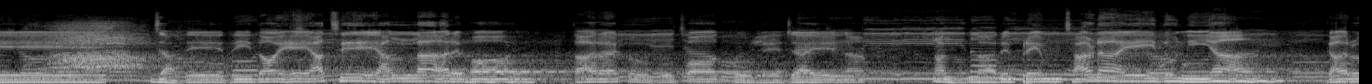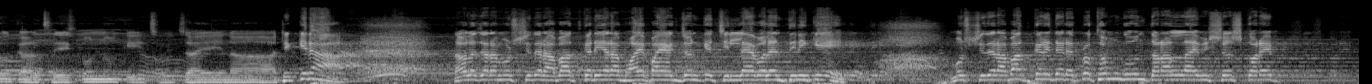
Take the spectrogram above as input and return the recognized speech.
যাদের হৃদয়ে আছে আল্লাহর ভয়, তারা কবু পথ ভুলে যায় না। আল্লাহর প্রেম ছাড়া এই দুনিয়া কারও কাছে কোনো কিছু চায় না। ঠিক কিনা? তাহলে যারা মসজিদের আবাদকারী, এরা ভয় পায় একজনকে চিল্লায় বলেন, তিনি কে? মসজিদের আবাদকারীদের প্রথম গুণ, তারা আল্লাহ বিশ্বাস করে।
